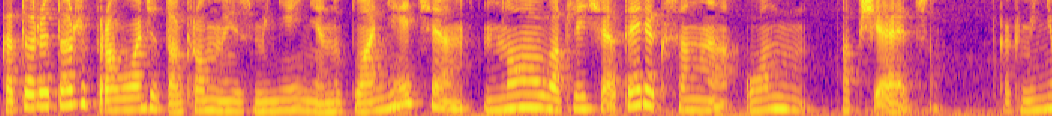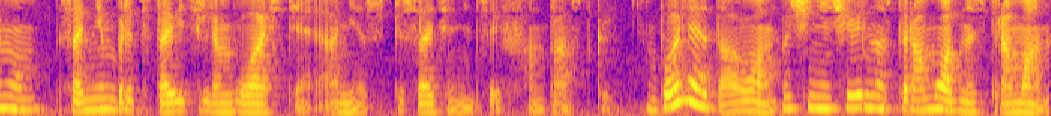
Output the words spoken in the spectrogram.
который тоже проводит огромные изменения на планете, но в отличие от Эриксона он общается как минимум с одним представителем власти, а не с писательницей-фантасткой. Более того, очень очевидна старомодность романа.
